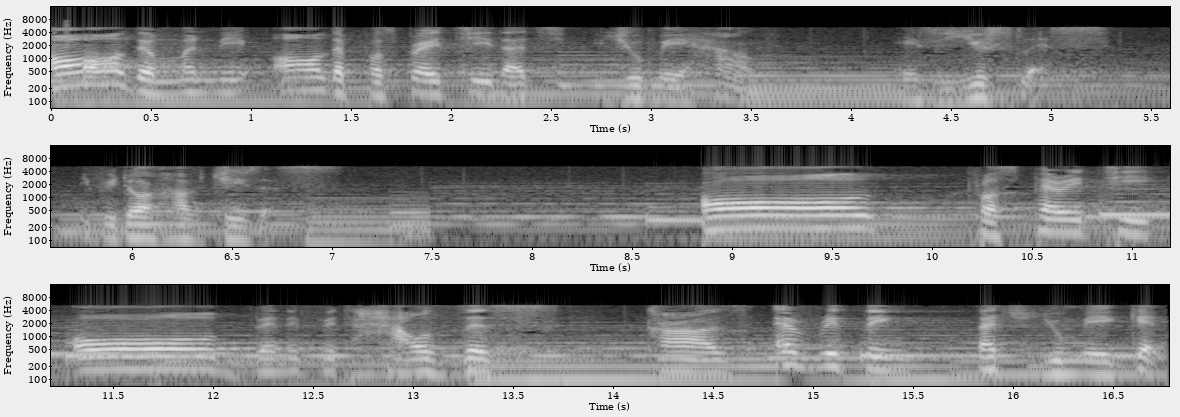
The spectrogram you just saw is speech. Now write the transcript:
All the money, all the prosperity that you may have is useless if you don't have Jesus. All prosperity, all benefit, houses, cars, everything that you may get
